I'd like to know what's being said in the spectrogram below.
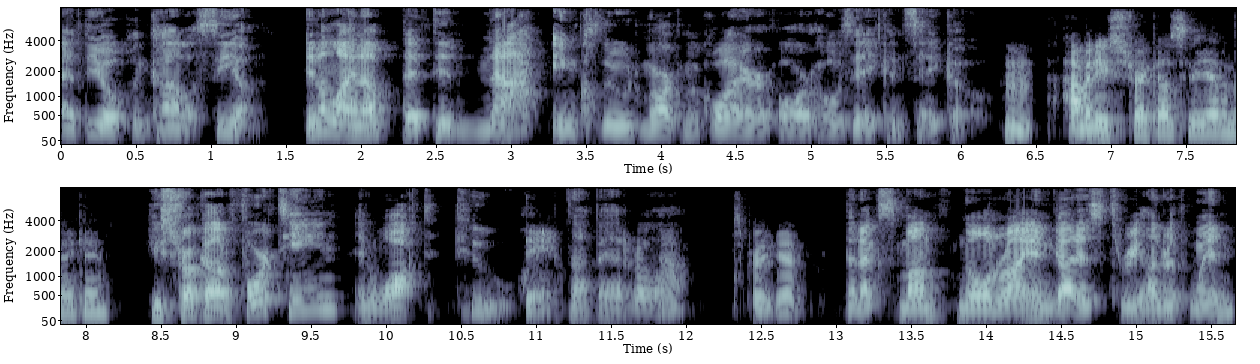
at the Oakland Coliseum in a lineup that did not include Mark McGwire or Jose Canseco. Hmm. How many strikeouts did he have in that game? He struck out 14 and walked two. Damn, Not bad at all. Yeah. it's pretty good. The next month, Nolan Ryan got his 300th win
